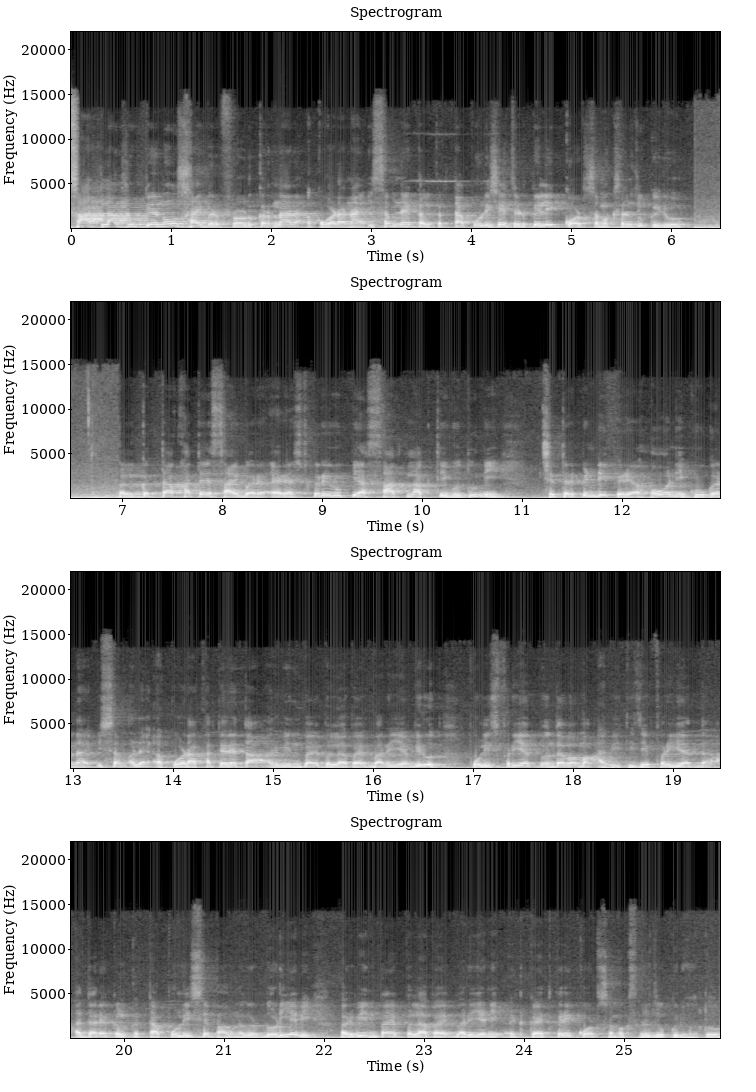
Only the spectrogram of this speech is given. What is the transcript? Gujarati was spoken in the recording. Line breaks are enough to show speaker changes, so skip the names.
સાત લાખ રૂપિયાનો સાયબર ફ્રોડ કરનાર અકવાડાના ઈસમને કલકત્તા પોલીસે ઝડપેલી કોર્ટ સમક્ષ રજૂ કર્યો. કલકત્તા ખાતે સાયબર એરેસ્ટ કરી રૂપિયા સાત લાખથી વધુની છેતરપિંડી કર્યા હોવાની ઘોઘાના ઈસમ અને અકવાડા ખાતે રહેતા અરવિંદભાઈ ભલાભાઈ બારૈયા વિરુદ્ધ પોલીસ ફરિયાદ નોંધાવવામાં આવી હતી, જે ફરિયાદના આધારે કલકત્તા પોલીસે ભાવનગર દોડી આવી અરવિંદભાઈ ભલાભાઈ બારૈયાની અટકાયત કરી કોર્ટ સમક્ષ રજૂ કર્યો હતો.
